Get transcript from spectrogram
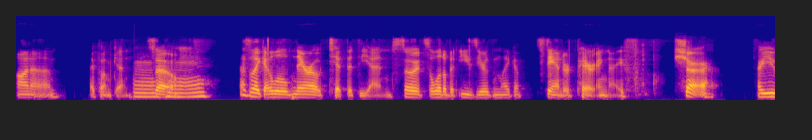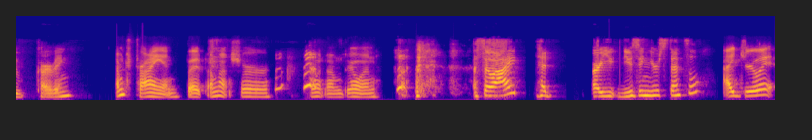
on a, a pumpkin. So Mhm. that's like a little narrow tip at the end. So it's a little bit easier than like a standard paring knife. Sure. Are you carving? I'm trying, but I'm not sure what I'm doing. So I had, are you using your stencil? I drew it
